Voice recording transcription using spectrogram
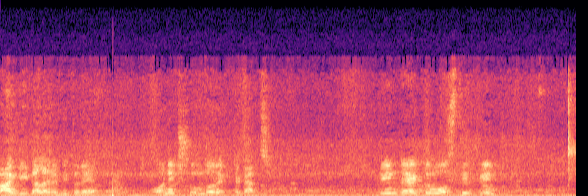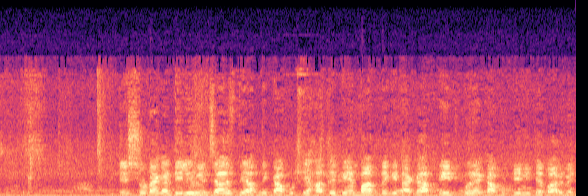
বাঙ্গি কালারের ভিতরে অনেক সুন্দর একটা কাজ। প্রিন্টটা একদম অস্থির প্রিন্ট দেড়শো টাকা ডেলিভারি চার্জ দিয়ে আপনি কাপড়টি হাতে পেয়ে বাদ বাকি টাকা পেড করে কাপড়টি নিতে পারবেন।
